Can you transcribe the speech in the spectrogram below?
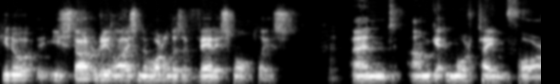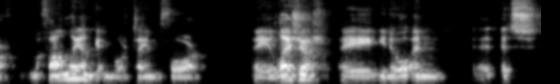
you know, you start realizing the world is a very small place. And I'm getting more time for my family, I'm getting more time for a uh, leisure, a, you know, and it's,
